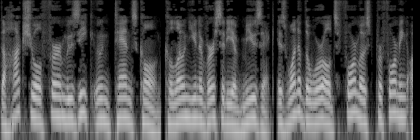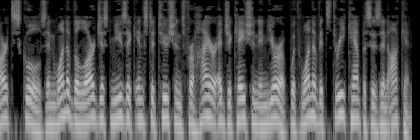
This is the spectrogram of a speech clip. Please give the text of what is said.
The Hochschule für Musik und Tanz Köln Cologne University of Music is one of the world's foremost performing arts schools and one of the largest music institutions for higher education in Europe with one of its three campuses in Aachen.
